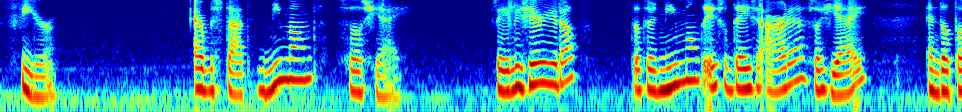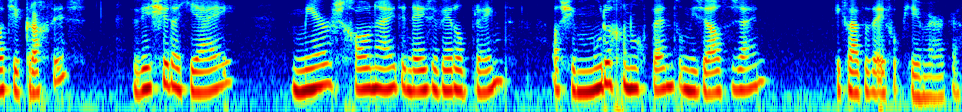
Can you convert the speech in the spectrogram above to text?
4. Er bestaat niemand zoals jij. Realiseer je dat? Dat er niemand is op deze aarde zoals jij en dat dat je kracht is? Wist je dat jij meer schoonheid in deze wereld brengt als je moedig genoeg bent om jezelf te zijn? Ik laat het even op je inwerken.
